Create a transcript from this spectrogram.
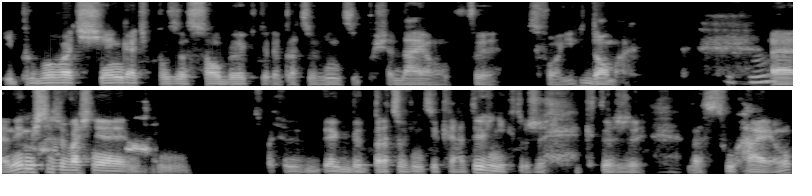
i próbować sięgać po zasoby, które pracownicy posiadają w swoich domach. Mhm. E, no i myślę, że właśnie mm, jakby pracownicy kreatywni, którzy, którzy nas słuchają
